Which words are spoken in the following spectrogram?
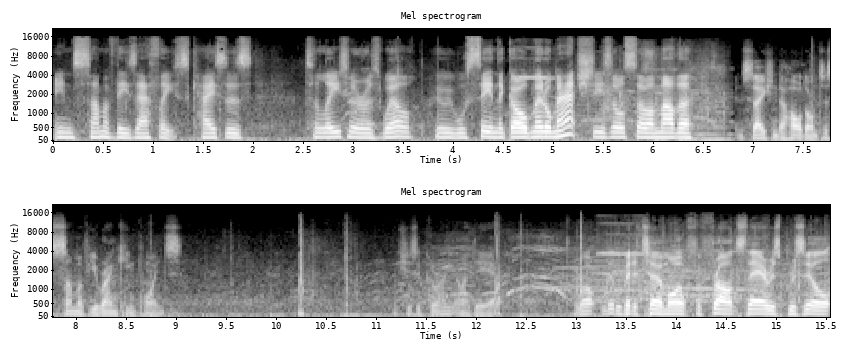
in some of these athletes' cases. Talita as well, who we'll see in the gold medal match. She's also a mother. Sensation to hold on to some of your ranking points, which is a great idea. Well, a little bit of turmoil for France there as Brazil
